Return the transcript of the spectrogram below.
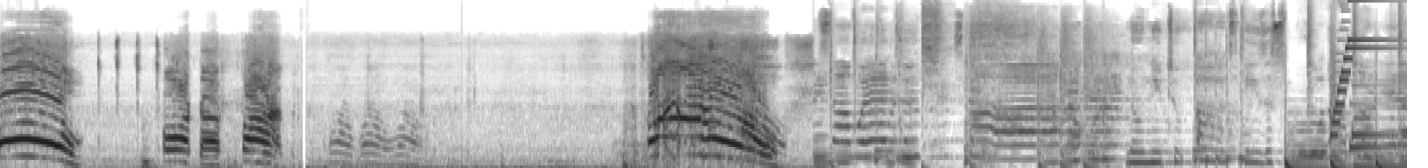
Oh! What the fuck? Whoa, whoa, whoa. Oh! somewhere to start. No need to ask, he's a smooth operator.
